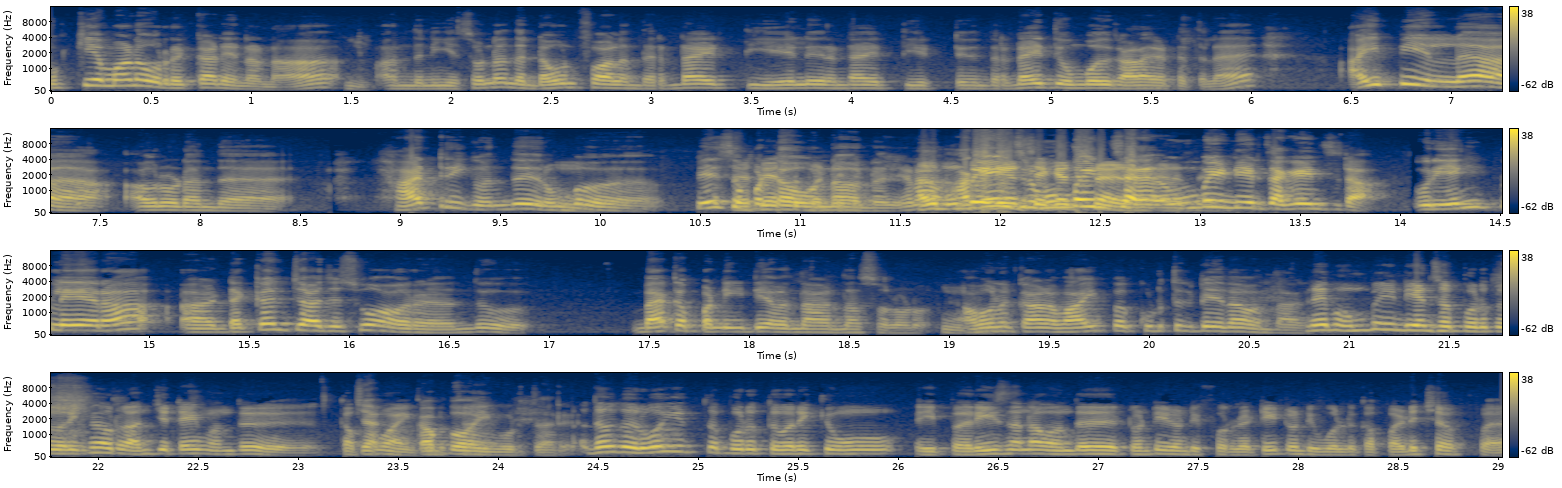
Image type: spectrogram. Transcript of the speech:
முக்கியமான ஒரு ரெக்கார்டு என்னன்னா அந்த நீங்க சொன்ன அந்த டவுன்ஃபால் அந்த ரெண்டாயிரத்தி ஏழு ரெண்டாயிரத்தி எட்டு இந்த ரெண்டாயிரத்தி ஒன்பது காலகட்டத்துல ஐபிஎல்ல அவரோட அந்த ஹேட்ரிக் வந்து ரொம்ப பேசப்பட்ட இந்தியன்ஸ் மும்பை இந்தியன்ஸ் அகைன்ஸ்டா ஒரு யங் பிளேயரா டெக்கன் சார்ஜஸும் அவரை வந்து பேக்கப் பண்ணிக்கிட்டே வந்தாங்கன்னு தான் சொல்லணும். அவனுக்கான வாய்ப்பை கொடுத்துக்கிட்டே தான் வந்தாங்க அதே மும்பை இந்தியன்ஸை பொறுத்த வரைக்கும் ஒரு அஞ்சு டைம் வந்து கப் வாங்கி கப். வாங்கி கொடுத்தாரு அதாவது ரோஹித்தை பொறுத்த வரைக்கும் இப்போ ரீசனாக வந்து டுவெண்ட்டி டுவெண்ட்டி ஃபோரில் டி டுவெண்ட்டி வேர்ல்டு கப் அடிச்சப்ப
